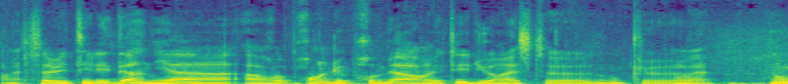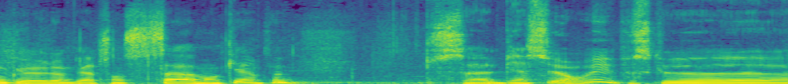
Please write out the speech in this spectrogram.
ouais. Ça avait été les derniers à, à reprendre, les premiers à arrêter du reste. euh, donc, euh, Ouais. donc euh, longue absence. Ça a manqué un peu? Ça, bien sûr, oui, parce que euh,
